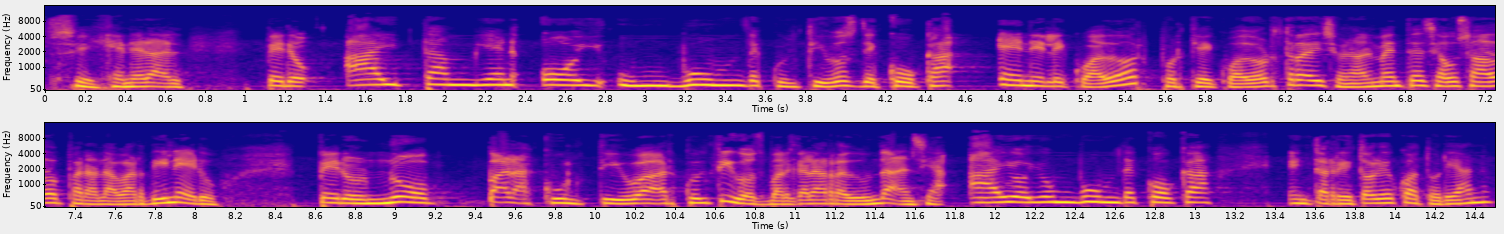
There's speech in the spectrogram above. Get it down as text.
Sí, general. Pero hay también hoy un boom de cultivos de coca en el Ecuador, porque Ecuador tradicionalmente se ha usado para lavar dinero, pero no para cultivar cultivos, valga la redundancia. ¿Hay hoy un boom de coca en territorio ecuatoriano?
